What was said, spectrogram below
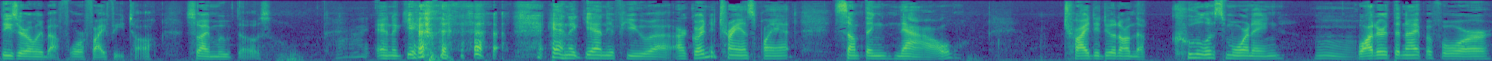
these are only about four or five feet tall, so I moved those. All right. And again, and again, if you uh, are going to transplant something now, try to do it on the coolest morning. Water it the night before.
